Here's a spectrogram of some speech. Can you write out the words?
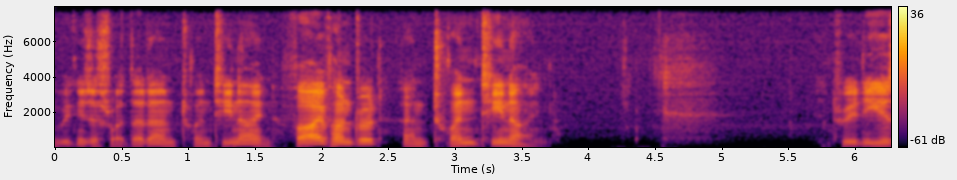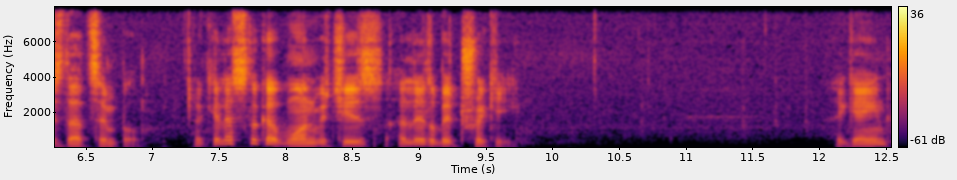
We can just write that down. 29. 529. It really is that simple. Okay, let's look at one which is a little bit tricky. Again,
